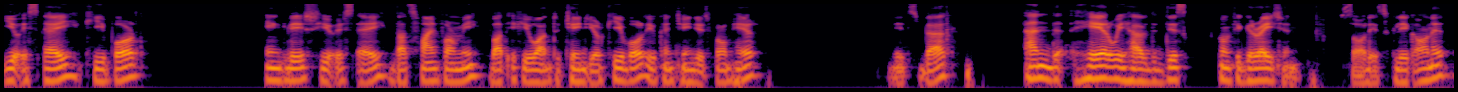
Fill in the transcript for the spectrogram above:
USA keyboard. English USA that's fine for me. But if you want to change your keyboard you can change it from here. It's back. And here we have the disk configuration. So let's click on it.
